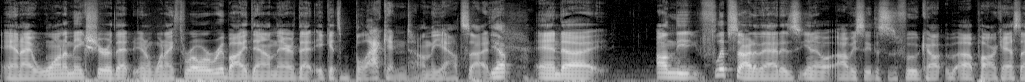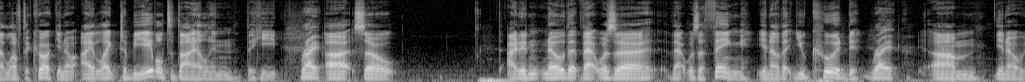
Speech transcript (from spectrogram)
and I want to make sure that you know when I throw a ribeye down there that it gets blackened on the outside. Yep. And uh, on the flip side of that is, you know, obviously this is a food co- uh, podcast. I love to cook. You know, I like to be able to dial in the heat. Right. Uh, so I didn't know that that was a that was a thing. You know, that you could, Right. Um, you know.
